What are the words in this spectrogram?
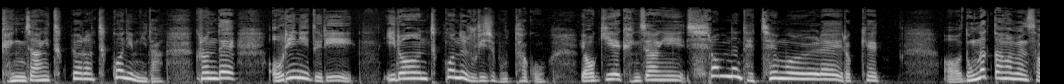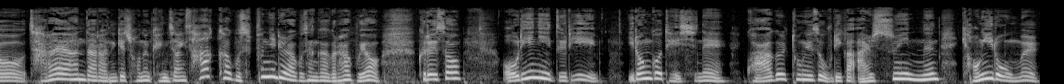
굉장히 특별한 특권입니다. 그런데 어린이들이 이런 특권을 누리지 못하고 여기에 굉장히 실없는 대체물에 이렇게 어, 농락당하면서 자라야 한다라는 게 저는 굉장히 사악하고 슬픈 일이라고 생각을 하고요. 그래서 어린이들이 이런 거 대신에 과학을 통해서 우리가 알 수 있는 경이로움을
